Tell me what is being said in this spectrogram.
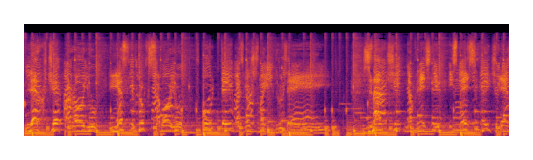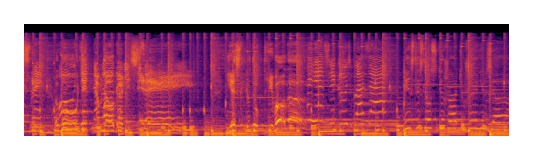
Легче порою, если вдруг с собою В путь ты возьмешь своих друзей Значит, нам вместе и с песенкой чудесной Будет намного веселей. Если вдруг тревога, А если грусть в глазах, если слез держать уже нельзя,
